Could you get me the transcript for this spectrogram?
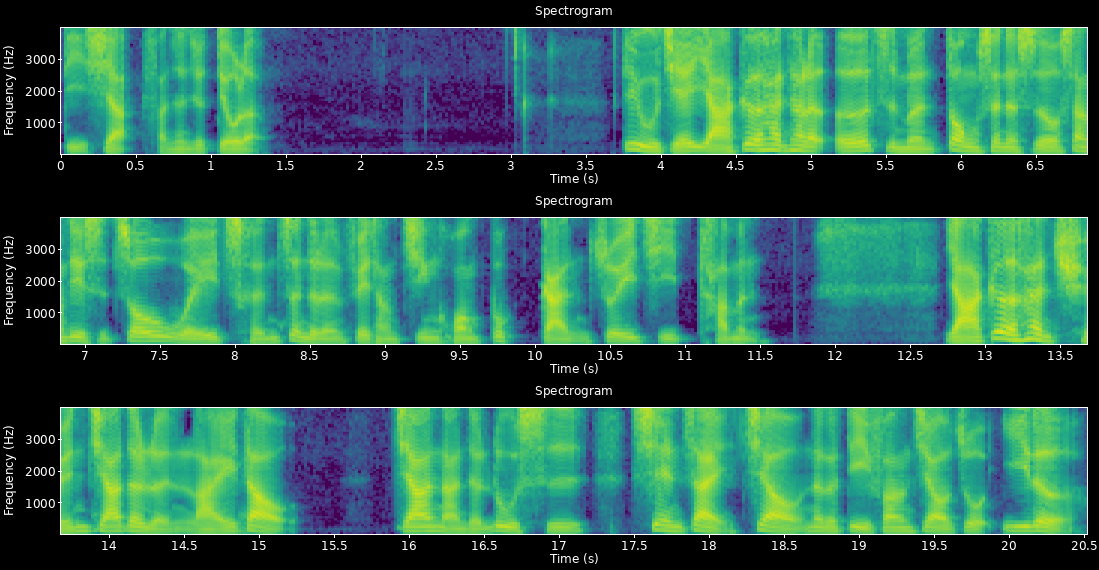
底下，反正就丢了。第五节，雅各和他的儿子们动身的时候，上帝使周围城镇的人非常惊慌，不敢追击他们。雅各和全家的人来到迦南的路斯，现在叫那个地方叫做伊勒。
